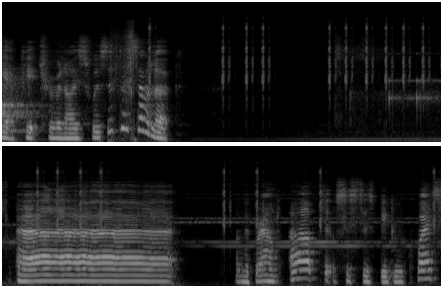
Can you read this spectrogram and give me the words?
Get a picture of an ice wizard. Let's have a look. Uh, on the ground up. Little sister's big request.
